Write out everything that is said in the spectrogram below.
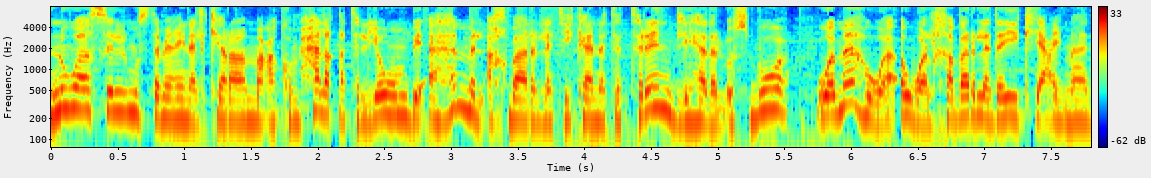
نواصل مستمعينا الكرام معكم حلقة اليوم بأهم الأخبار التي كانت الترند لهذا الأسبوع وما هو أول خبر لديك يا عماد؟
